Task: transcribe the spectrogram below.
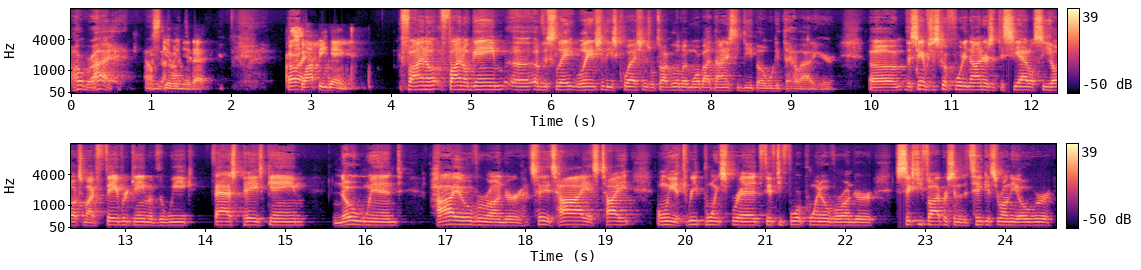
All right. I'm That's giving you that. All Sloppy right. game. Final final game uh, of the slate. We'll answer these questions. We'll talk a little bit more about Dynasty Depot. We'll get the hell out of here. Um, the San Francisco 49ers at the Seattle Seahawks, my favorite game of the week. Fast paced game, no wind high over under. I'd say it's high, it's tight, only a three point spread, 54 point over under. 65% of the tickets are on the over,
